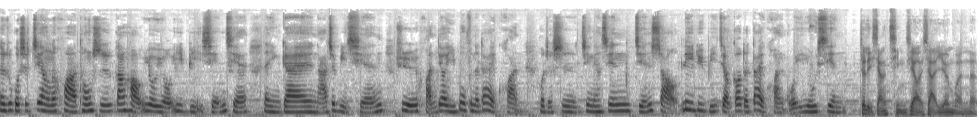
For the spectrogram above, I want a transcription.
那如果是这样的话，同时刚好又有一笔闲钱，那应该拿这笔钱去还掉一部分的贷款，或者是尽量先减少利率比较高的贷款为优先。这里想请教一下渊文了，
